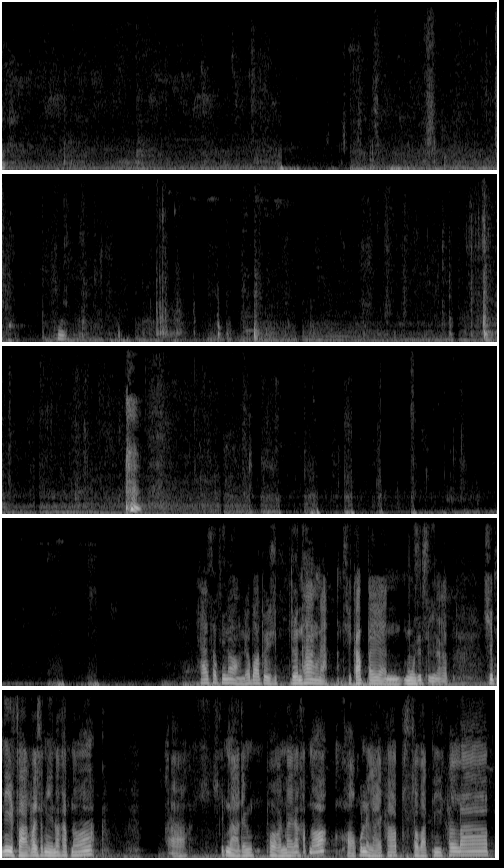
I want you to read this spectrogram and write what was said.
เอาสักพี่น้อง เดี๋ยวบอตุยเดินทางน่ะสิครับไปอันมูสิบสี่นะครับ คลิปนี้ฝากไว้สนีนะครับเนาะอ่าคลิปหนาจังพอกันไหมนะครับเนาะขอบคุณหลาย ๆ ครับ สวัสดีครับ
